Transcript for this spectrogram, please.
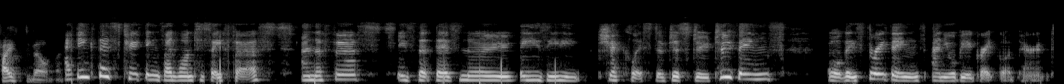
faith development? I think there's two things I'd want to say first. And the first is that there's no easy checklist of just do two things or these three things and you'll be a great godparent.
